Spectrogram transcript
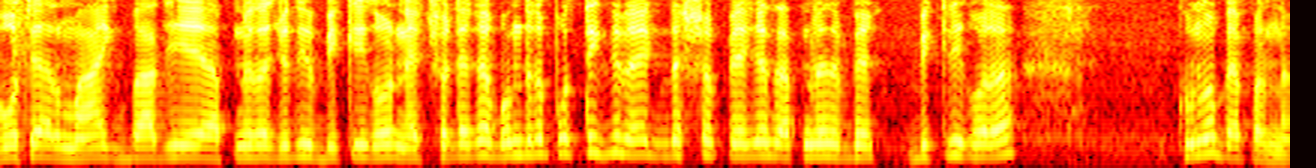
প্রচার মাইক বাজিয়ে আপনারা যদি বিক্রি করেন একশো টাকা, বন্ধুরা প্রত্যেক দিন এক দেড়শো প্যাকেজ আপনাদের বিক্রি করা কোনো ব্যাপার না।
